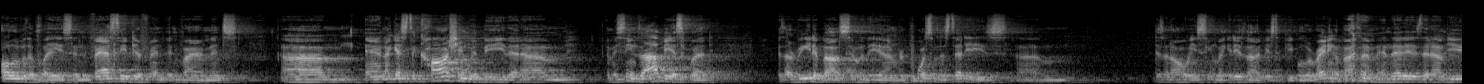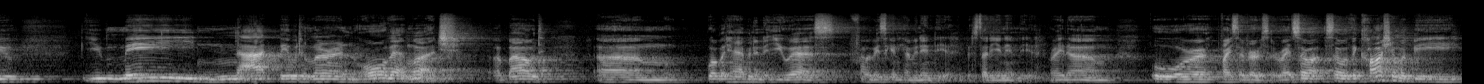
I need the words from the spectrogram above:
all over the place in vastly different environments. Um, and I guess the caution would be that, um, I mean, it seems obvious, but as I read about some of the um, reports of the studies, um, it doesn't always seem like it is obvious to people who are writing about them, and that is that um, you, you may not be able to learn all that much about um, what would happen in the US from a basic income in India, a study in India, right? Um, or vice versa, right? So, so the caution would be,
